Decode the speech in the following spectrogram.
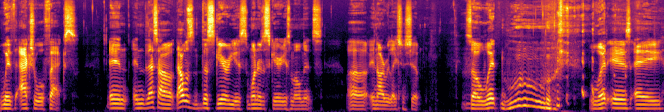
with actual facts and and that's how that was the scariest one of the scariest moments uh in our relationship so what what is a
